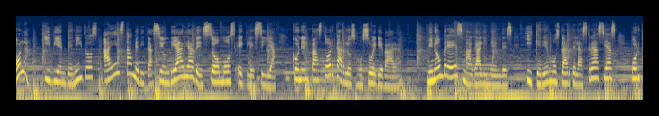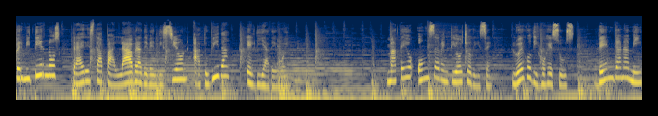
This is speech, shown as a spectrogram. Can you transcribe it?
Hola y bienvenidos a esta meditación diaria de Somos Iglesia con el pastor Carlos Josué Guevara. Mi nombre es Magali Méndez y queremos darte las gracias por permitirnos traer esta palabra de bendición a tu vida el día de hoy. Mateo 11:28 dice, Luego dijo Jesús, Vengan a mí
